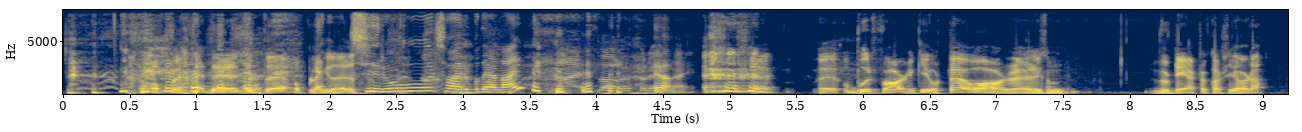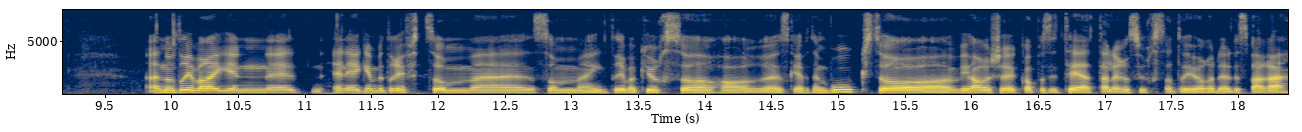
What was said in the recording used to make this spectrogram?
Det, dette opplegget deres? Jeg tror svaret på det er nei. Nei, svaret på det er nei. Eh, og Hvorfor har dere ikke gjort det, og har dere liksom vurdert å kanskje gjøre det? Eh, nå driver jeg en, en egen bedrift som, eh, som, jeg driver kurs og har skrevet en bok, så vi har ikke kapasitet eller ressurser til å gjøre det, dessverre.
